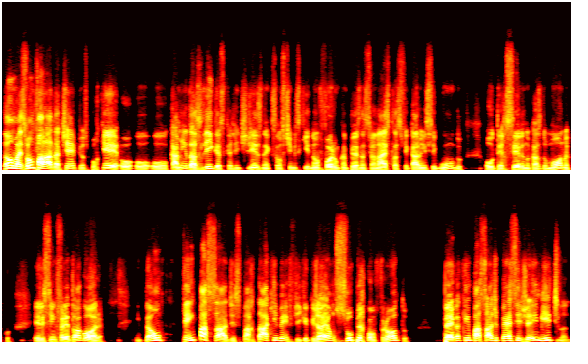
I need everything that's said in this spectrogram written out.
Então, mas vamos falar da Champions, porque o, o, o, caminho das ligas, que a gente diz, né, que são os times que não foram campeões nacionais, classificaram em segundo ou terceiro, no caso do Mônaco, eles se enfrentam agora. Então, quem passar de Spartak e Benfica, que já é um super confronto, pega quem passar de PSG e Midland.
